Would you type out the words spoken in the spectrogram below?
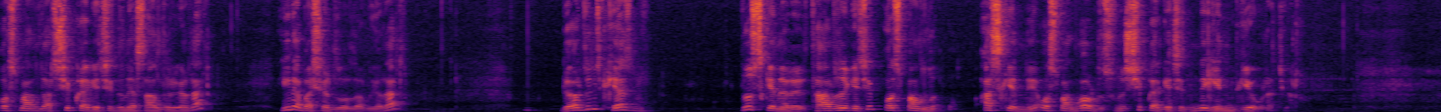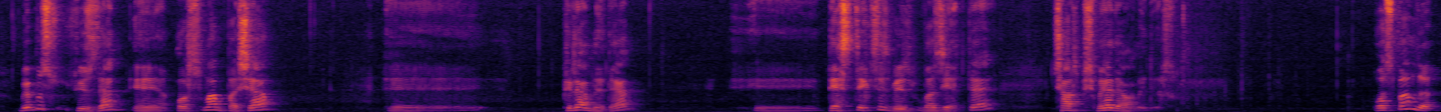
Osmanlılar Şipka geçidine saldırıyorlar. Yine başarılı olamıyorlar. Dördüncü kez Rus generali taarruza geçip Osmanlı askerini, Osmanlı ordusunu Şipka geçidinde yenilgiye uğratıyor. Ve bu yüzden e, Osman Paşa e, Plemne'de e, desteksiz bir vaziyette çarpışmaya devam ediyor. Osmanlı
